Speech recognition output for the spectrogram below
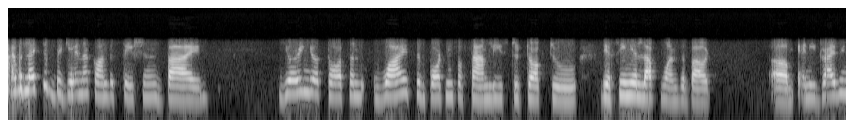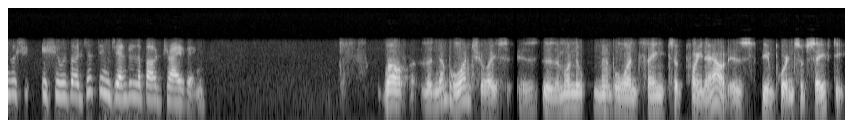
I would like to begin our conversation by hearing your thoughts on why it's important for families to talk to their senior loved ones about um, any driving issues or just in general about driving? Well, the number one choice is the one, number one thing to point out is the importance of safety.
